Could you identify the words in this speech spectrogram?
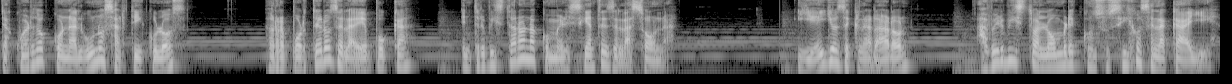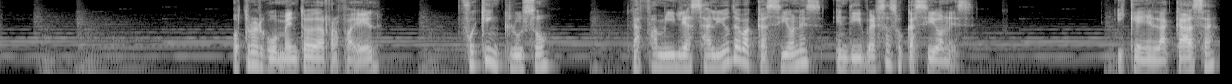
De acuerdo con algunos artículos, reporteros de la época entrevistaron a comerciantes de la zona y ellos declararon haber visto al hombre con sus hijos en la calle. Otro argumento de Rafael fue que incluso la familia salió de vacaciones en diversas ocasiones y que en la casa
